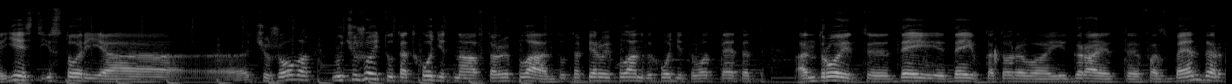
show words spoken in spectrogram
есть история э, чужого, ну чужой тут отходит на второй план, тут на первый план выходит вот этот андроид э, Дэй- Дэйв, которого играет э, Фасбендер,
